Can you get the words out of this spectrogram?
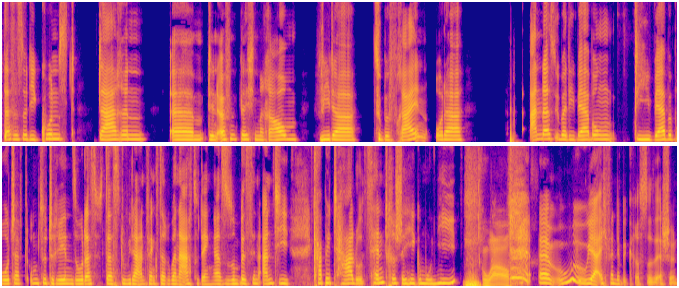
das ist so die Kunst darin, ähm, den öffentlichen Raum wieder zu befreien oder anders über die Werbung die Werbebotschaft umzudrehen, so dass, dass du wieder anfängst, darüber nachzudenken. Also so ein bisschen anti-kapitalozentrische Hegemonie. Wow. Ähm, uh, ja, ich fand den Begriff so sehr schön.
